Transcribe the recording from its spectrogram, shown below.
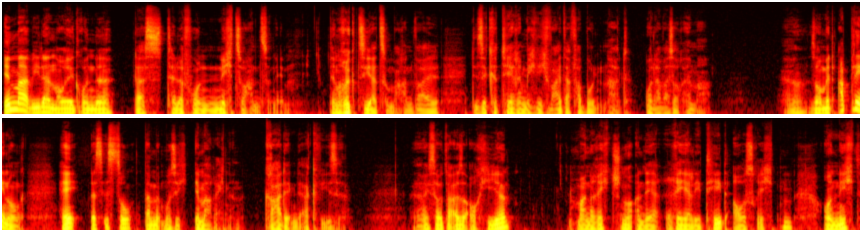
immer wieder neue Gründe, das Telefon nicht zur Hand zu nehmen. Den Rückzieher zu machen, weil die Sekretärin mich nicht weiter verbunden hat oder was auch immer. Ja, so mit Ablehnung. Hey, das ist so, damit muss ich immer rechnen. Gerade in der Akquise. Ja, ich sollte also auch hier meine Richtschnur an der Realität ausrichten und nicht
